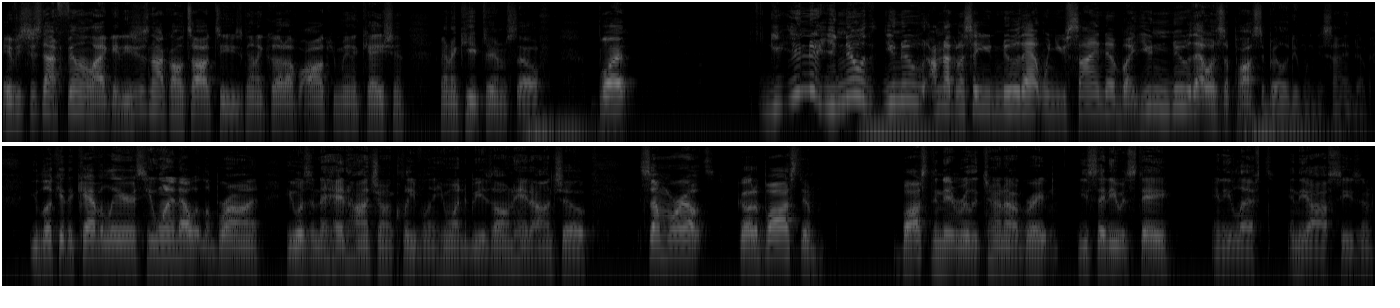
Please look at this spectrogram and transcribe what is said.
If he's just not feeling like it, he's just not going to talk to you. He's going to cut off all communication, going to keep to himself. But you, you knew you knew you knew I'm not going to say you knew that when you signed him, but you knew that was a possibility when you signed him. You look at the Cavaliers, he wanted out with LeBron. He wasn't the head honcho in Cleveland. He wanted to be his own head honcho somewhere else. Go to Boston. Boston didn't really turn out great. He said he would stay and he left in the off season.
